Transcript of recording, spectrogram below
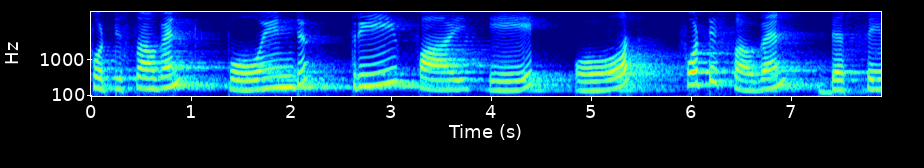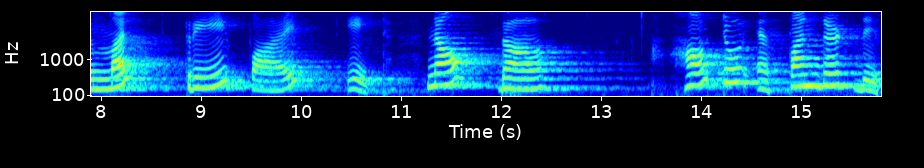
47.358 or 47 decimal 358 now the how to expanded this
